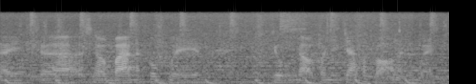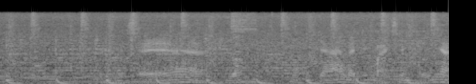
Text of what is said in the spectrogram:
Đây ờ, sau 3 năm phút thì chung đầu có những trái phát đỏ này các bạn. Mình sẽ góp một trái để các bạn xem thử nha.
